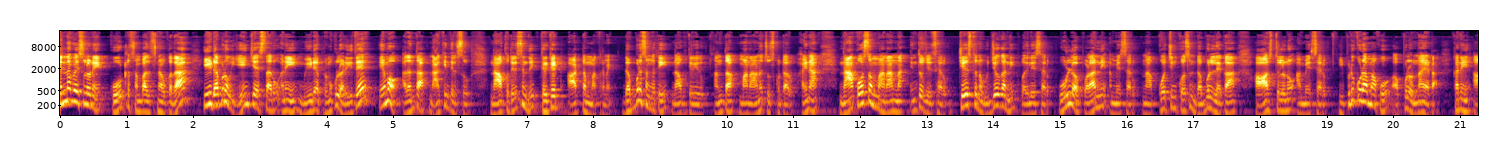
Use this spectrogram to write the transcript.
చిన్న వయసులోనే కోట్లు సంపాదిస్తున్నావు కదా ఈ డబ్బును ఏం చేస్తారు అని మీడియా ప్రముఖులు అడిగితే ఏమో అదంతా నాకేం తెలుసు. నాకు తెలిసింది క్రికెట్ ఆడటం మాత్రమే. డబ్బుల సంగతి నాకు తెలియదు. అంతా మా నాన్న చూసుకుంటారు. అయినా నా కోసం మా నాన్న ఎంతో చేశారు. చేస్తున్న ఉద్యోగాన్ని వదిలేశారు. ఊళ్ళో పొలాన్ని అమ్మేశారు. నా కోచింగ్ కోసం డబ్బులు లేక ఆస్తులను అమ్మేశారు. ఇప్పుడు కూడా మాకు అప్పులు ఉన్నాయట కానీ ఆ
